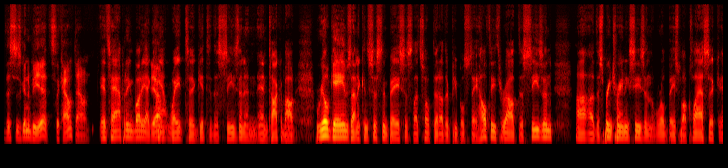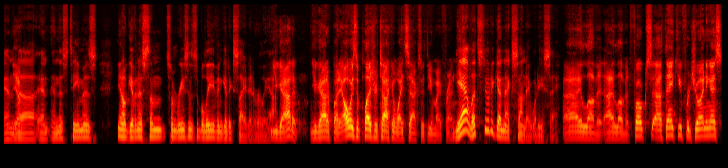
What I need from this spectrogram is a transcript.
this is going to be it. It's the countdown. It's happening, buddy. I yeah. can't wait to get to this season and and talk about real games on a consistent basis. Let's hope that other people stay healthy throughout this season, uh, uh, the spring training season, the World Baseball Classic, and yep. uh, and and this team is, you know, giving us some some reasons to believe and get excited early on. You got it. You got it, buddy. Always a pleasure talking White Sox with you, my friend. Yeah, let's do it again next Sunday. What do you say? I love it. I love it, folks. Uh, thank you for joining us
